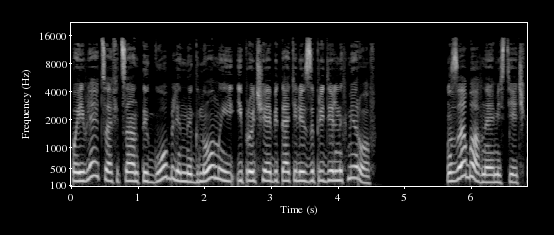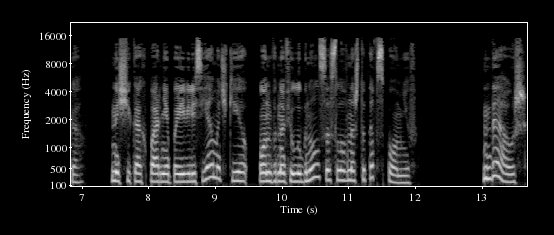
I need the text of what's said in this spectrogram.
появляются официанты-гоблины, гномы и прочие обитатели запредельных миров. Забавное местечко. На щеках парня появились ямочки, он вновь улыбнулся, словно что-то вспомнив. Да уж,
